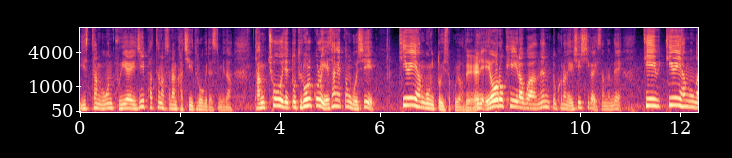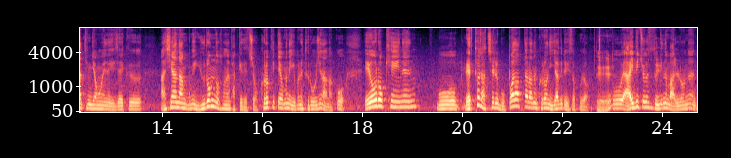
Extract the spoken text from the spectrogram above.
이스타항공은 VIG 파트너스랑 같이 들어오게 됐습니다. 당초 이제 또 들어올 걸로 예상했던 곳이 티웨이 항공이 또 있었고요. 네. 이제 에어로케이라고 하는 또 그런 LCC가 있었는데 티, 티웨이 항공 같은 경우에는 이제 그 아시아나 항공의 유럽 노선을 받게 됐죠. 그렇기 때문에 이번에 들어오진 않았고 에어로케이는 뭐 letter 자체를 못 받았다라는 그런 이야기도 있었고요. 네. 또 IB 쪽에서 들리는 말로는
